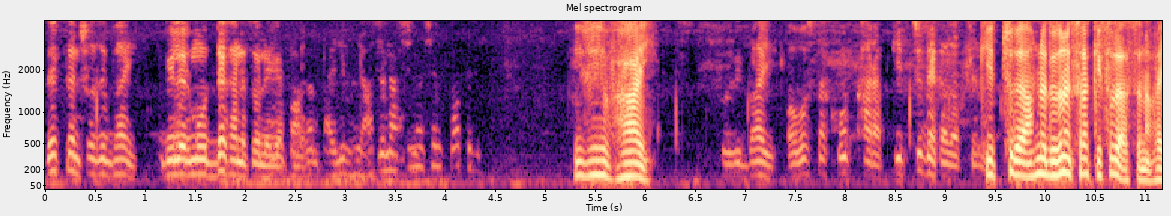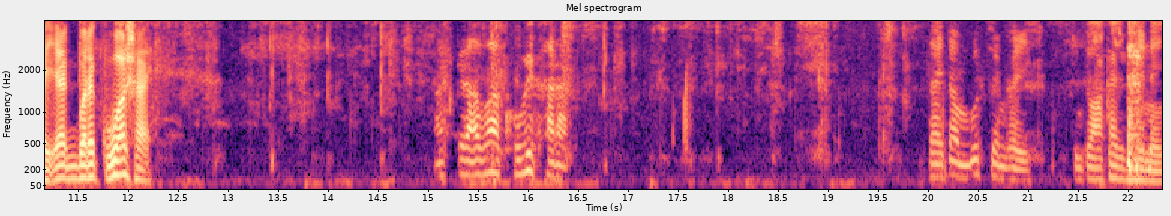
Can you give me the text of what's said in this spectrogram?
দেখছেন সজীব ভাই বিলের মধ্যেখানে চলে গেছে। ইরে ভাই। সজীব ভাই অবস্থা খুব খারাপ কিচ্ছু দেখা যাচ্ছে না। কিচ্ছু আপনার দুজনে ছাড়া কিচ্ছু যাচ্ছে না ভাই একবারে কুয়াশায়। আজকের আবহাওয়া খুবই খারাপ। যাইতাম বুঝছেন ভাই? কিন্তু আকাশ ভাই নাই।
